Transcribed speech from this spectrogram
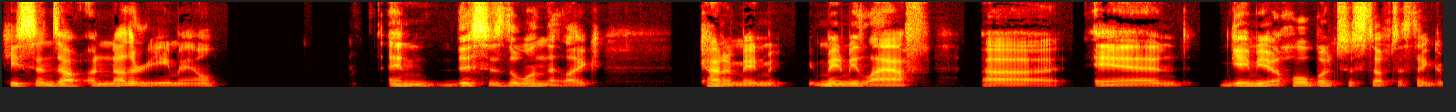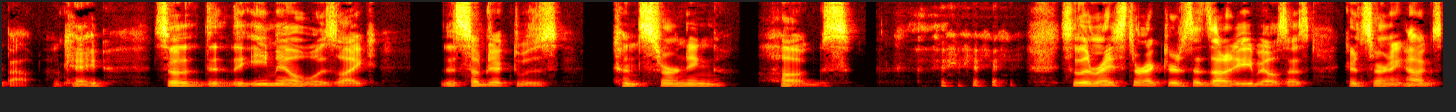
he sends out another email and this is the one that like kind of made me made me laugh uh and gave me a whole bunch of stuff to think about. Okay. So the, the email was like, the subject was concerning hugs. so the race director sends out an email says concerning hugs.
